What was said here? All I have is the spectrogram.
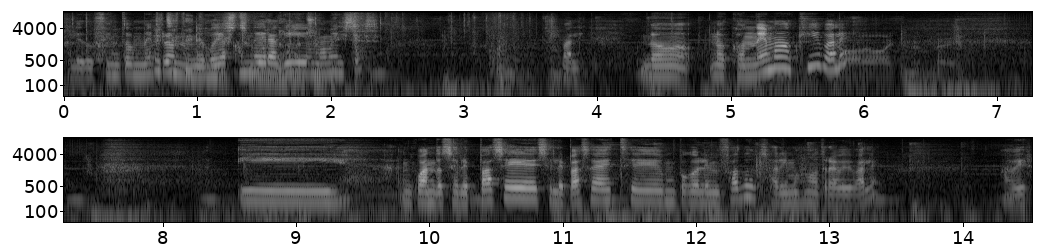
Vale, 200 metros. Me voy a esconder aquí un momento. Vale. Nos, nos escondemos aquí, ¿vale? Y en cuanto se les pase, se le pasa a este un poco el enfado, salimos otra vez, ¿vale? A ver.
